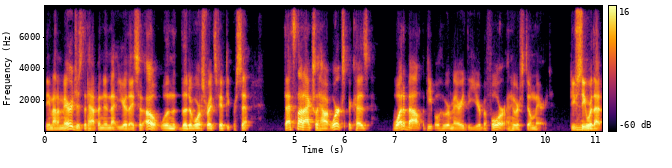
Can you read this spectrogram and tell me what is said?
the amount of marriages that happened in that year they said oh well the, the divorce rate's 50% that's not actually how it works because what about the people who were married the year before and who are still married do you mm-hmm. see where that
